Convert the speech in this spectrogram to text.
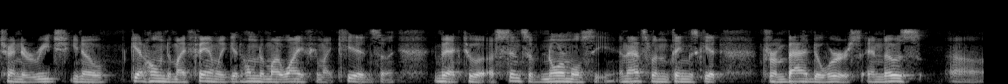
trying to reach, you know, get home to my family, get home to my wife and my kids, uh, back to a, a sense of normalcy. And that's when things get from bad to worse. And those, uh,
